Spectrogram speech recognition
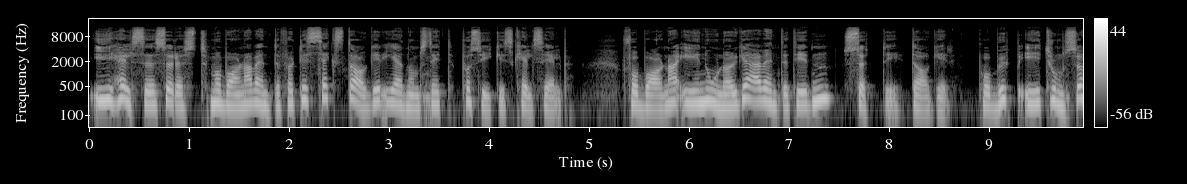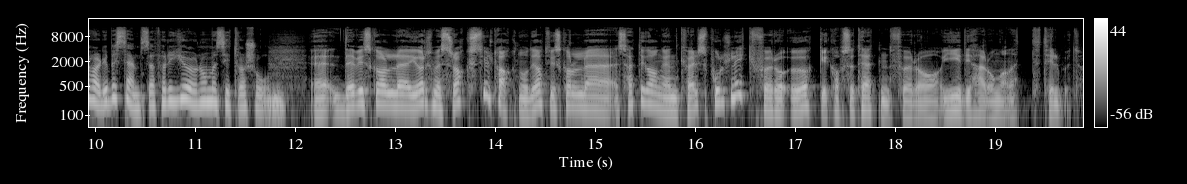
I Helse Sør-Øst må barna vente 46 dager i gjennomsnitt på psykisk helsehjelp. For barna i Nord-Norge er ventetiden 70 dager. På BUP i Tromsø har de bestemt seg for å gjøre noe med situasjonen. Det vi skal gjøre som et strakstiltak nå, det er at vi skal sette i gang en kveldspoliklinikk for å øke kapasiteten for å gi de her ungene et tilbud.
